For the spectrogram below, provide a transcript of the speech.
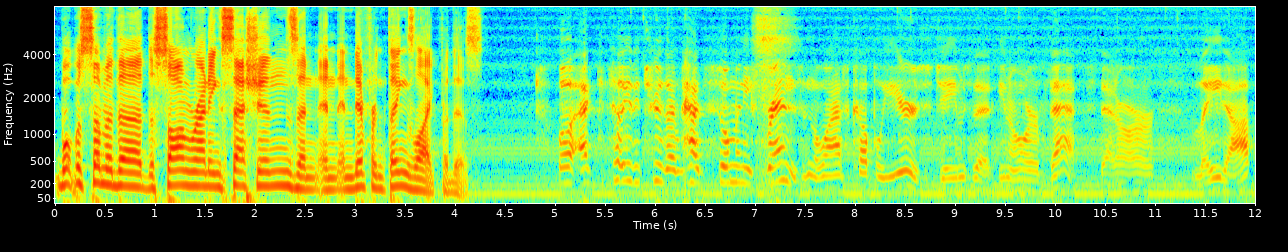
what was some of the, the songwriting sessions and, and, and different things like for this? Well, I, to tell you the truth, I've had so many friends in the last couple years, James, that you know are vets that are laid up,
